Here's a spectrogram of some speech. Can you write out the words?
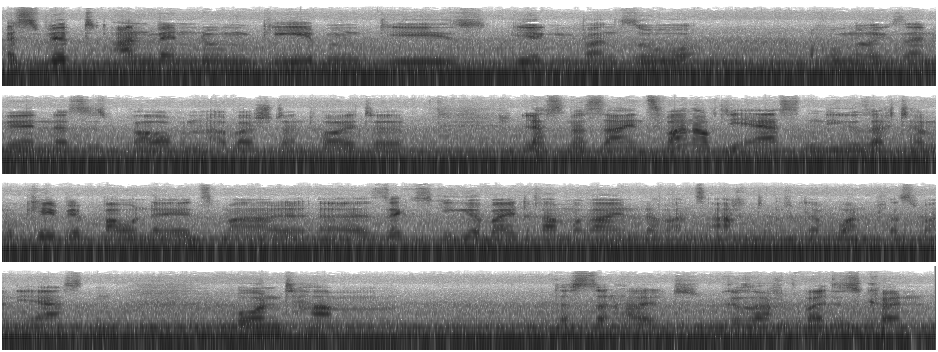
es wird Anwendungen geben, die irgendwann so hungrig sein werden, dass sie es brauchen, aber Stand heute lassen wir es sein. Es waren auch die ersten, die gesagt haben, okay, wir bauen da jetzt mal äh, 6 GB RAM rein, da waren es 8, ich glaube OnePlus waren die ersten und haben das dann halt gesagt, weil sie es können.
